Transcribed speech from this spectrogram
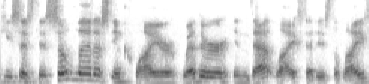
He says this. So let us inquire whether in that life, that is the life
